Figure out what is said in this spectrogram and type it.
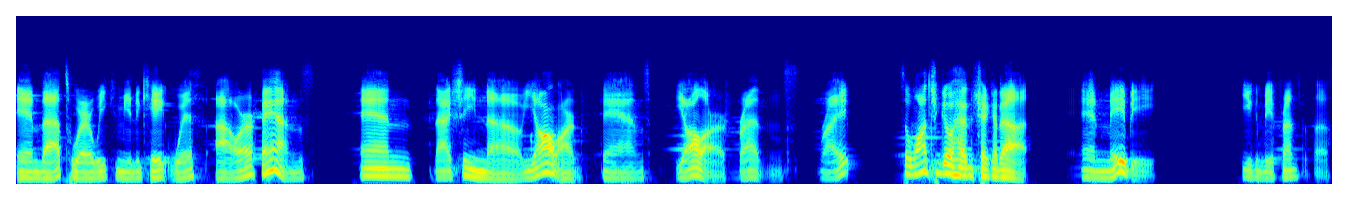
and that's where we communicate with our fans. And actually, no, y'all aren't fans, y'all are friends, right? So why don't you go ahead and check it out, and maybe you can be friends with us.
